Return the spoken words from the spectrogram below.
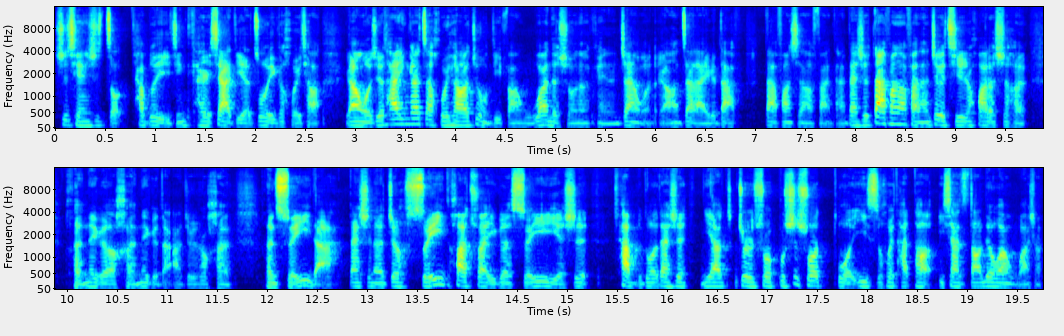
之前是走差不多已经开始下跌了，做一个回调。然后我觉得它应该在回调这种地方五万的时候呢，可能站稳了，然后再来一个大大方向的反弹。但是大方向反弹这个其实画的是很很那个很那个的啊，就是说很很随意的啊。但是呢，就随意画出来一个随意也是差不多。但是你要就是说不是说我意思会它到一下子到六万五啊什么。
